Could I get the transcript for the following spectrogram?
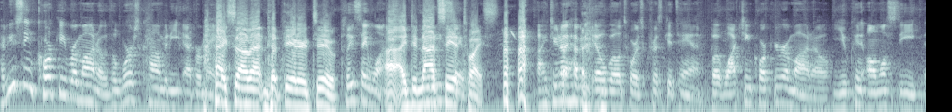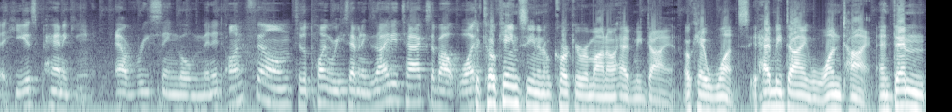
have you seen Corky Romano, the worst comedy ever made? I saw that in the theater too. Please say once. I, I did not Please see it twice. I do not have any ill will towards Chris Kattan, but watching Corky Romano, you can almost see that he is panicking every single minute on film to the point where he's having anxiety attacks about what The cocaine scene in Corky Romano had me dying. Okay, once. It had me dying one time. And then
